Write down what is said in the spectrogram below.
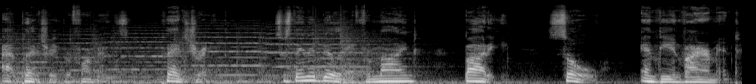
at Plant Strength Performance. Plant Strength, sustainability for mind, body, soul, and the environment.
